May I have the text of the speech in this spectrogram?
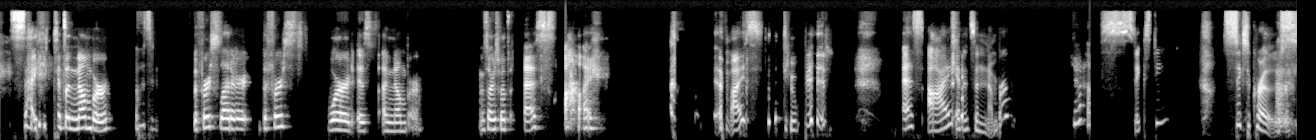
sight. it's a number. Oh, it's an The first letter, the first word is a number. It starts with S I. Am I stupid? S I and it's a number? Yeah. 60? Six of crows.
